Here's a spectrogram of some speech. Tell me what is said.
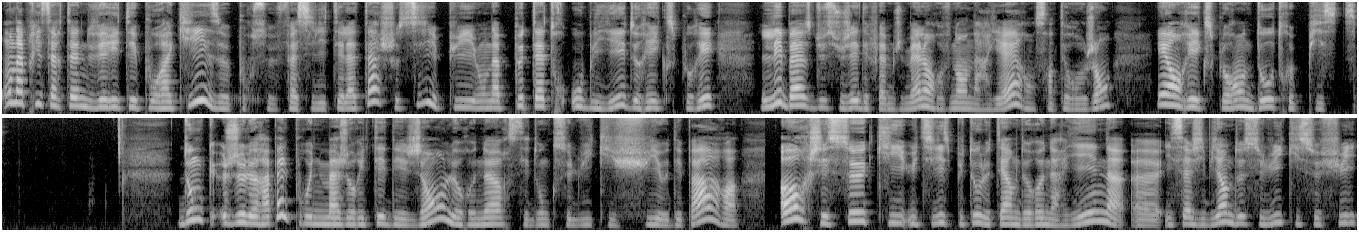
On a pris certaines vérités pour acquises, pour se faciliter la tâche aussi, et puis on a peut-être oublié de réexplorer les bases du sujet des flammes jumelles en revenant en arrière, en s'interrogeant et en réexplorant d'autres pistes. Donc, je le rappelle, pour une majorité des gens, le runner, c'est donc celui qui fuit au départ. Or, chez ceux qui utilisent plutôt le terme de runner euh, il s'agit bien de celui qui se fuit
